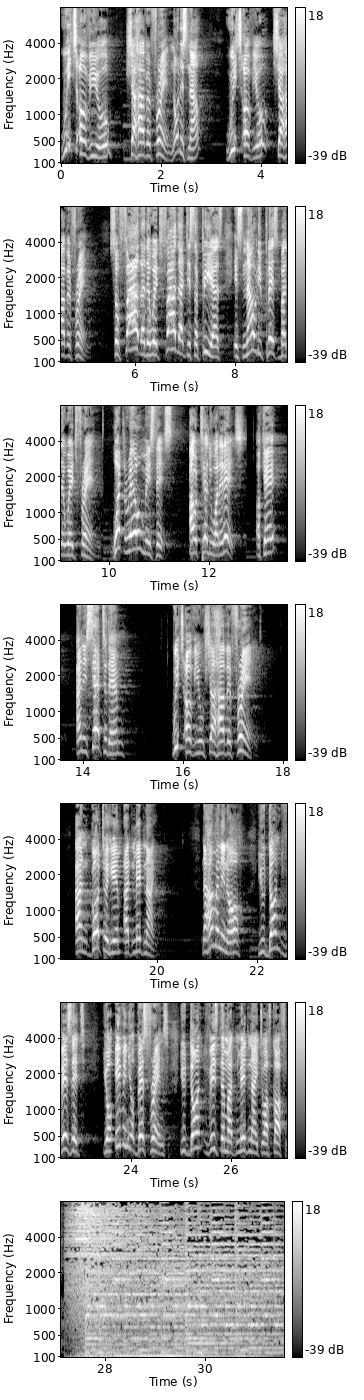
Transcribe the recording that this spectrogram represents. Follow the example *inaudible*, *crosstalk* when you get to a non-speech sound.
which of you shall have a friend? Notice now, which of you shall have a friend? So, father, the word father disappears, is now replaced by the word friend. What realm is this? I'll tell you what it is. Okay? And he said to them, Which of you shall have a friend and go to him at midnight? Now, how many know you don't visit your even your best friends, you don't visit them at midnight to have coffee?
